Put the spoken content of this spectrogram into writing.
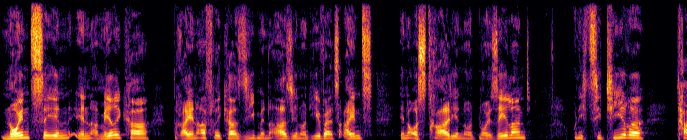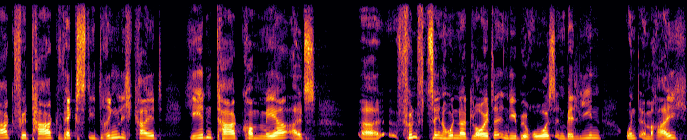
19 in Amerika, drei in Afrika, sieben in Asien und jeweils eins in Australien und Neuseeland. Und ich zitiere, Tag für Tag wächst die Dringlichkeit, jeden Tag kommen mehr als äh, 1500 Leute in die Büros in Berlin und im Reich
